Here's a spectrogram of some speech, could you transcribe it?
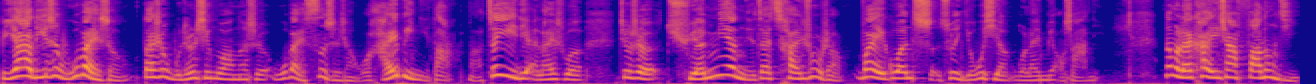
比亚迪是五百升，但是五菱星光呢是五百四十升，我还比你大啊！这一点来说，就是全面的在参数上，外观、尺寸、油箱，我来秒杀你。那么来看一下发动机，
